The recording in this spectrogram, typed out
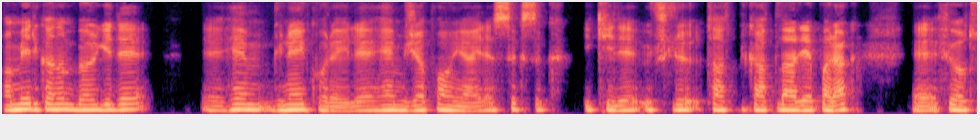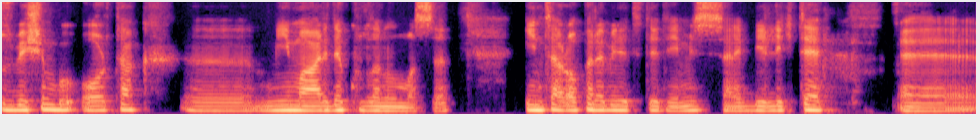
Amerika'nın bölgede hem Güney Kore ile hem Japonya ile sık sık ikili, üçlü tatbikatlar yaparak e, F-35'in bu ortak e, mimaride kullanılması, interoperability dediğimiz hani birlikte e,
